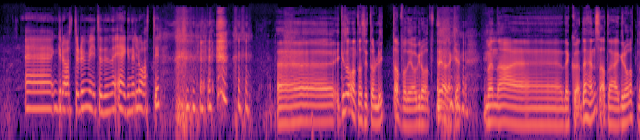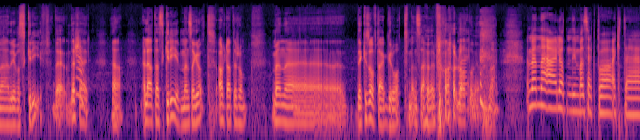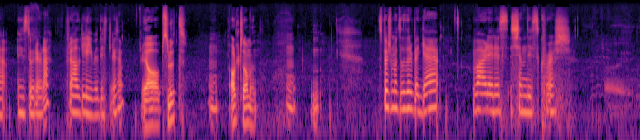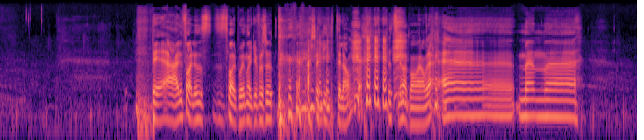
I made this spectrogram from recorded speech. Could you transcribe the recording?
eh, gråter du mye til dine egne låter? Eh, ikke sånn at jeg sitter og lytter på de og gråter. Det gjør jeg ikke. Men eh, det, det hender at jeg gråter når jeg driver og skriver. Det, det skjer. Ja. Eller at jeg skriver mens jeg gråter. Alt ettersom. Men uh, det er ikke så ofte jeg gråter mens jeg hører på låta mi. Men eh, er låten din basert på ekte historier, da? Fra livet ditt, liksom? Ja, absolutt. Mm. Alt sammen. Spørsmål til dere begge. Hva er deres kjendiscrush? Det er litt farlig å svare på i Norge, for det er så, lite land. Plutselig møter man hverandre. Eh, men eh,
